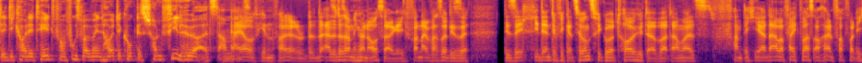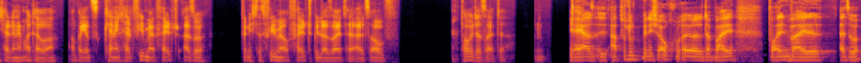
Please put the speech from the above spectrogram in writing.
die, die Qualität vom Fußball, wenn man ihn heute guckt, ist schon viel höher als damals. ja, ja, auf jeden Fall. Also das ist auch nicht meine Aussage. Ich fand einfach so diese, diese Identifikationsfigur Torhüter war damals, fand ich eher da, aber vielleicht war es auch einfach, weil ich halt in dem Alter war. Aber jetzt kenne ich halt viel mehr Feld, also finde ich das viel mehr auf Feldspielerseite als auf Torhüterseite. Ja, ja, absolut bin ich auch äh, dabei. Vor allem, weil, also,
